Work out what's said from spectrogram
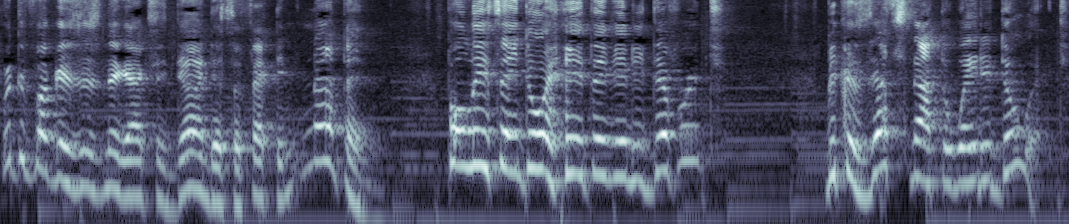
What the fuck is this nigga actually done that's affecting nothing? Police ain't doing anything any different because that's not the way to do it.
